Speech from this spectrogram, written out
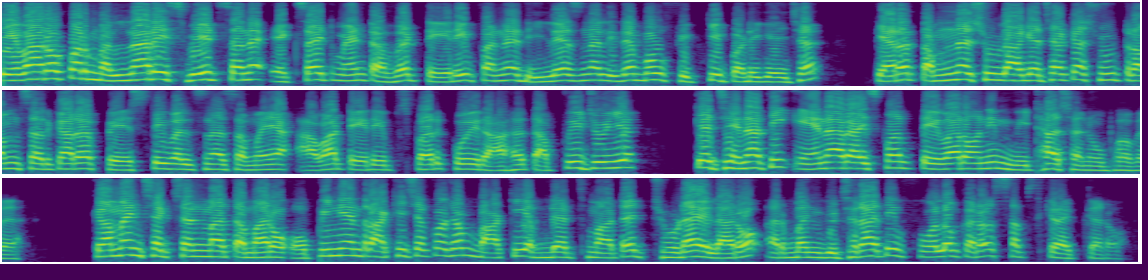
તહેવારો પર મળનારી સ્વીટ્સ અને એક્સાઇટમેન્ટ હવે ટેરિફ અને રિલેઝના લીધે બહુ ફિક્કી પડી ગઈ છે. ત્યારે તમને શું લાગે છે કે શું ટ્રમ્પ સરકારે ફેસ્ટિવલ્સના સમયે આવા ટેરિફ્સ પર કોઈ રાહત આપવી જોઈએ? કે જેનાથી એનઆરઆઈસ પણ તહેવારોની મીઠાશ અનુભવે? કમેન્ટ સેક્શનમાં તમારો ઓપિનિયન રાખી શકો છો. બાકી અપડેટ્સ માટે જોડાયેલા રહો. અર્બન ગુજરાતી. ફોલો કરો સબસ્ક્રાઇબ કરો.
